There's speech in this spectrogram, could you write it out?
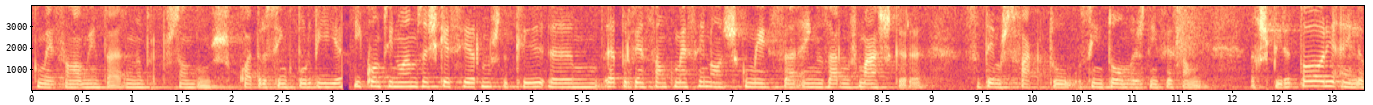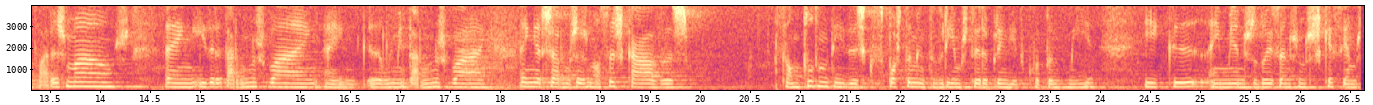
começam a aumentar na proporção de uns 4 a 5 por dia e continuamos a esquecer-nos de que um, a prevenção começa em nós, começa em usarmos máscara se temos de facto sintomas de infecção respiratória, em lavar as mãos, em hidratarmos-nos bem, em alimentarmos-nos bem, em arejarmos as nossas casas. São tudo medidas que supostamente deveríamos ter aprendido com a pandemia e que em menos de dois anos nos esquecemos.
